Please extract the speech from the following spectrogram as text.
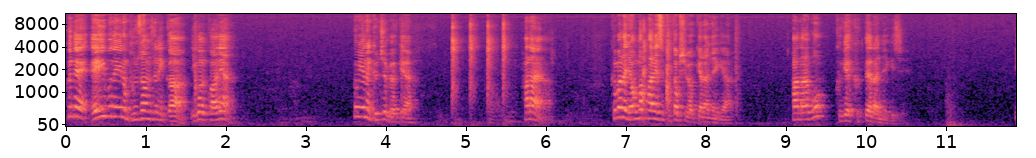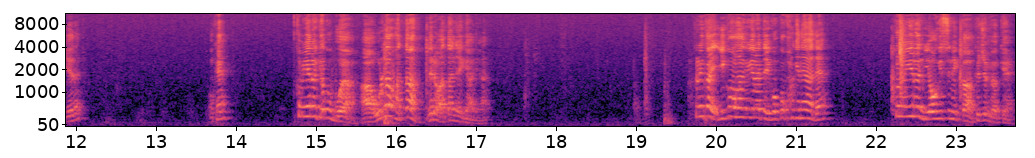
근데 a분의 1은 분수함수니까 이걸 거 아니야? 그럼 얘는 교점 몇 개야? 하나야. 그러면 0과 파이에서 그 값이 몇 개란 얘기야? 하나고 그게 극대란 얘기지. 이해돼? 오케이? 그럼 얘는 결국 뭐야? 아 올라갔다 내려왔다는 얘기 아니야. 그러니까 이거 확인할 때 이거 꼭 확인해야 돼. 그럼 1은 여기 있으니까 교점 몇 개?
